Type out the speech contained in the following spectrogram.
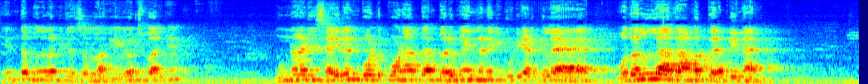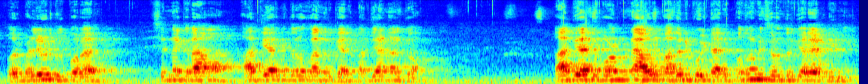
எந்த முதலமைச்சர் சொல்லுவாங்க? யோசிச்சு பாருங்க. முன்னாடி சைரன் போட்டு போனா தான் பெருமைன்னு நினைக்கக்கூடிய இடத்துல முதல்ல அதை அமர்த்து அப்படின்னாரு. ஒரு பள்ளிக்கூடத்துக்கு போறார். சின்ன கிராமம். ஆத்தியார் பத்திரம் உட்காந்துருக்காரு மத்தியானம் இருக்கும். வாத்தியாரத்து போனோம்னே அவர் பதறி போயிட்டாரு. முதலமைச்சர் வந்திருக்காரு அப்படின்னு.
